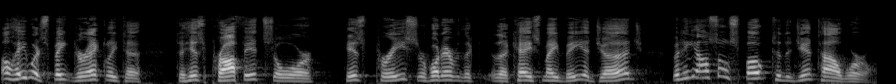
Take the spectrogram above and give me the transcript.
Oh, he would speak directly to, to his prophets or his priests or whatever the, the case may be, a judge, but he also spoke to the Gentile world.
